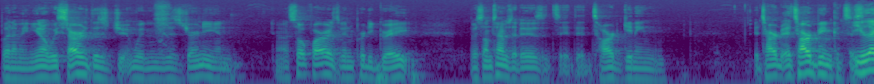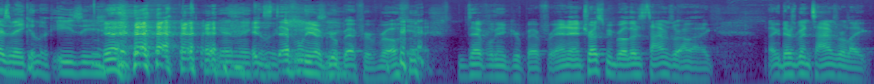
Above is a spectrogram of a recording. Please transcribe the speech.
but I mean, you know, we started this with this journey, and know, so far it's been pretty great, but sometimes it is, it's it, it's hard getting, it's hard it's hard being consistent. You guys make it look easy. You guys make it it's look definitely a group effort, bro. definitely a group effort, and and trust me, bro. There's times where I'm like, like there's been times where like,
